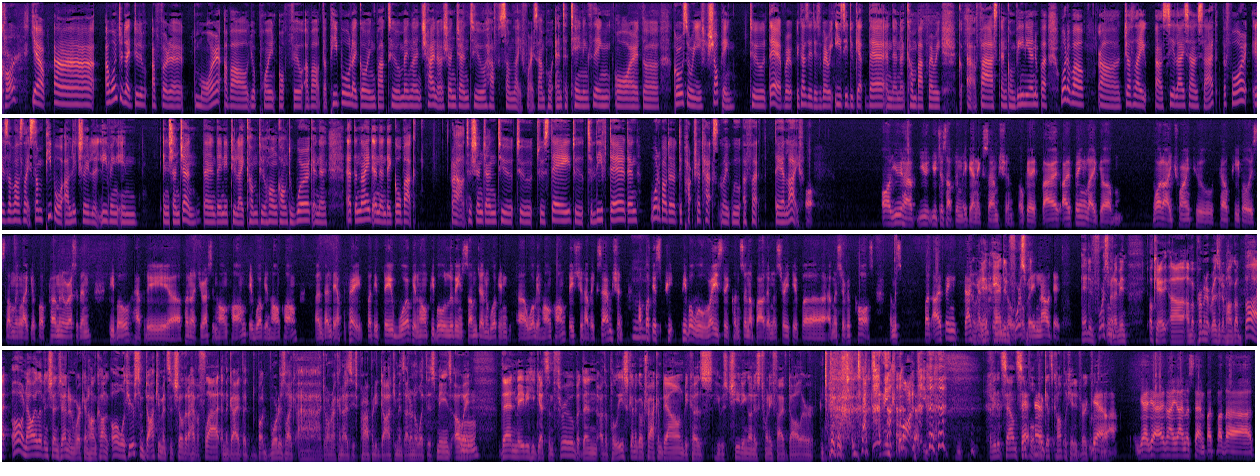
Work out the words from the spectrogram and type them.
Kara? Yeah. Uh, I want to like do a further more about your point of view about the people like going back to mainland China, Shenzhen to have some like, for example, entertaining thing or the grocery shopping to there because it is very easy to get there and then I come back very uh, fast and convenient. But what about uh, just like uh, Lai-shan said before, is about like some people are literally living in in Shenzhen. Then they need to like come to Hong Kong to work, and then at the night, and then they go back uh, to Shenzhen to to to stay to to live there. Then what about the departure tax? Like will affect their life? Oh. Or you have you, you just have to make an exemption, okay? I I think like um, what I try to tell people is something like if a permanent resident people have the uh, permanent address in Hong Kong, they work in Hong Kong, and then they have to pay. But if they work in Hong, people living in Shenzhen working uh, work in Hong Kong, they should have exemption. Mm. Of course, these pe- people will raise the concern about administrative uh, administrative costs. But I think that oh, can and, be handled and enforcement okay, nowadays. And enforcement. Mm. I mean, okay, uh, I'm a permanent resident of Hong Kong, but oh, now I live in Shenzhen and work in Hong Kong. Oh, well, here's some documents that show that I have a flat, and the guy at the border's like, ah, I don't recognize these property documents. I don't know what this means. Oh, wait. Mm then maybe he gets them through, but then are the police going to go track him down because he was cheating on his $25 tax? I mean, come on, I mean, it sounds simple, but it gets complicated very quickly. Yeah, yeah, yeah, and I understand, but but uh,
